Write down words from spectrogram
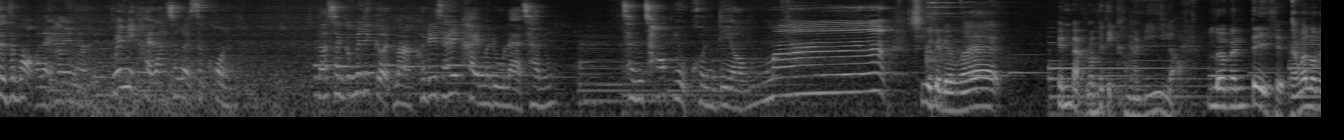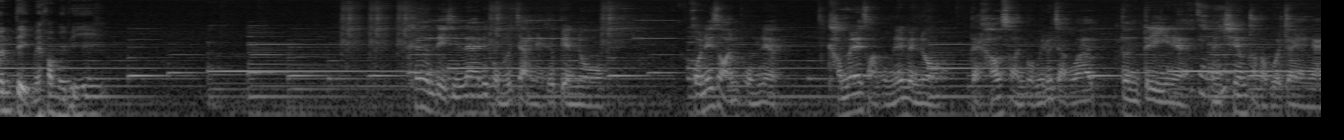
ฉันจะบอกอะไรให้นะ ไม่มีใครรักฉันเลยสักคน แล้วฉันก็ไม่ได้เกิดมาเพื่อที่จะให้ใครมาดูแลฉัน ฉันชอบอยู่คนเดียวมาก ชื่อกันเดียวมากเป็นแบบโรแมนติกคอมเมดี้เหรอ โรแมนติกนะว่าโรแมนติกไม่คอมเมดี้เครื่องดนตรีชิ้นแรกที่ผมรู้จักเนี่ยคือเปียโน คนที่สอนผมเนี่ยเขาไม่ได้สอนผมเล่นเปียโน แต่เขาสอนผมให้รู้จักว่าดนตรีเนี่ยมันเชื่อมต่อกับหัวใจยังไง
